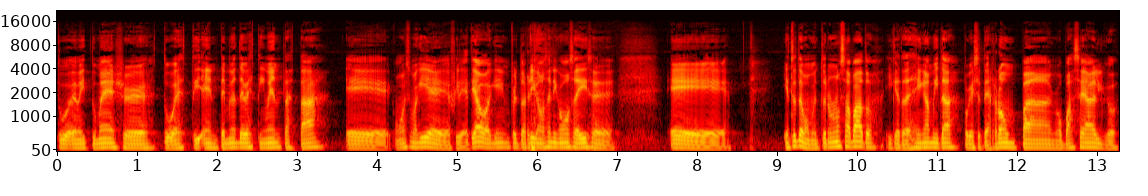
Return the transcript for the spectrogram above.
to, made to measure, en términos de vestimenta estás, eh, ¿cómo decimos aquí? Eh, fileteado aquí en Puerto Rico, no sé ni cómo se dice. Eh, y entonces de momento en unos zapatos y que te dejen a mitad porque se te rompan o pase algo,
